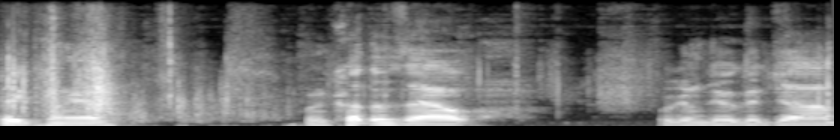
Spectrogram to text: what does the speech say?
Big plan. We're to cut those out. We're to do a good job.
